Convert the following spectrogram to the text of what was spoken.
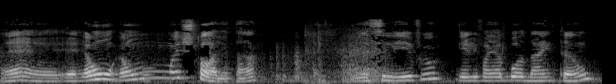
né? é, é, um, é uma história, tá? E esse livro ele vai abordar então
